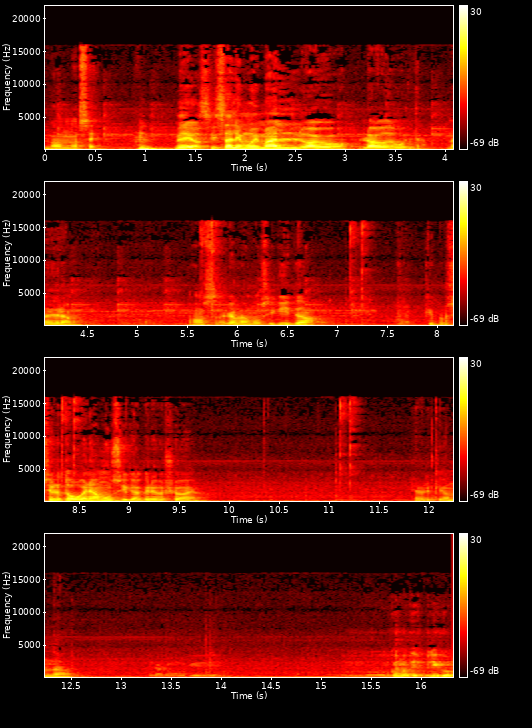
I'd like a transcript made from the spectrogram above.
no, no sé. Veo, si sale muy mal lo hago, lo hago de vuelta, no hay drama. Vamos a sacar la musiquita. Que por cierto, buena música creo yo, eh. A ver qué onda. ¿Cómo te explico?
